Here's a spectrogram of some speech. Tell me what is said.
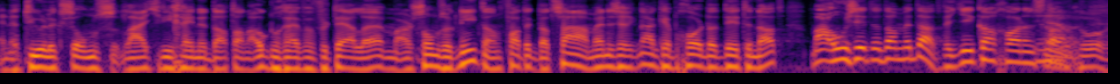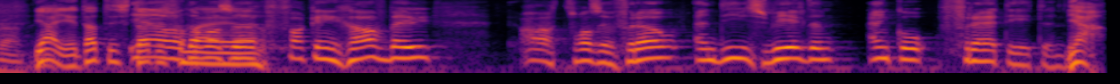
En natuurlijk, soms laat je diegene dat dan ook nog even vertellen, maar soms ook niet. Dan vat ik dat samen en dan zeg ik, nou, ik heb gehoord dat dit en dat. Maar hoe zit het dan met dat? Weet je, je kan gewoon een stap ja. doorgaan. Ja, je, dat is, dat ja, is voor dat mij... was uh, fucking gaaf bij u. Oh, het was een vrouw en die zweerde enkel fruit eten. Ja.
